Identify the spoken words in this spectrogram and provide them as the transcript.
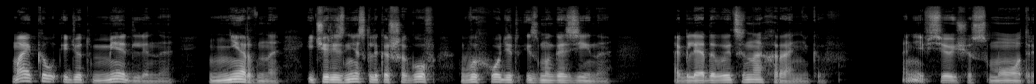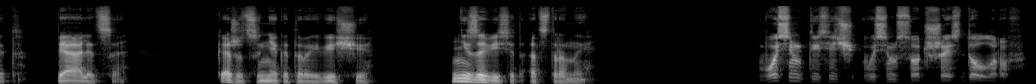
Майкл идет медленно, нервно и через несколько шагов выходит из магазина, оглядывается на охранников. Они все еще смотрят, пялятся. Кажется, некоторые вещи не зависят от страны. 8806 долларов.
